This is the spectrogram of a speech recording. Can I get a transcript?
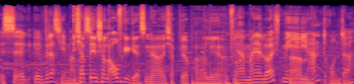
ist, äh, wird das hier mal Ich habe den schon aufgegessen, ja. Ich habe ja parallel einfach. Ja, meiner läuft mir hier die Ähm. Hand runter,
